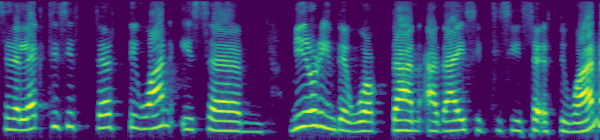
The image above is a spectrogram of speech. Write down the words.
ICTC 31 is um, mirroring the work done at IEC TC 31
